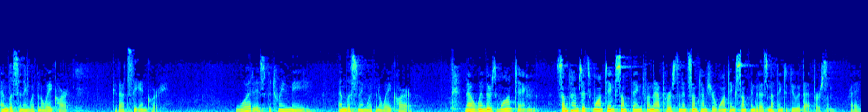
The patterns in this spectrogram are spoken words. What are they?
and listening with an awake heart? Okay that's the inquiry. What is between me and listening with an awake heart? Now when there's wanting sometimes it's wanting something from that person and sometimes you're wanting something that has nothing to do with that person right?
